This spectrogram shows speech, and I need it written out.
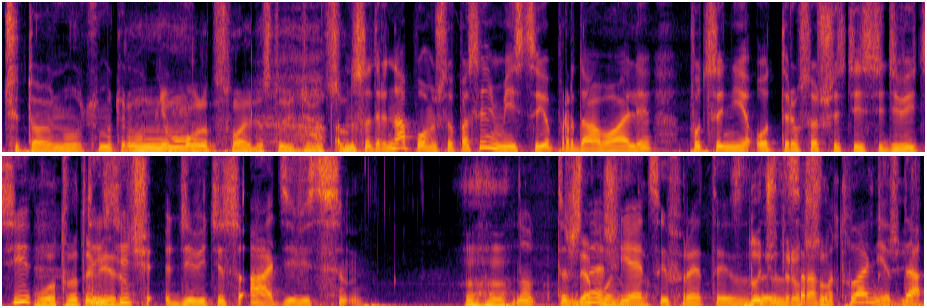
читаю, ну, смотрю. Не вот, может Смайли стоить 900. Ну, смотри, напомню, что последнем месяце ее продавали по цене от 369 вот в это тысяч 900... А, 900... Угу. Ну, ты же я знаешь, понял, я да. цифры это из, До 400 с разных планет. Тысяч, да.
